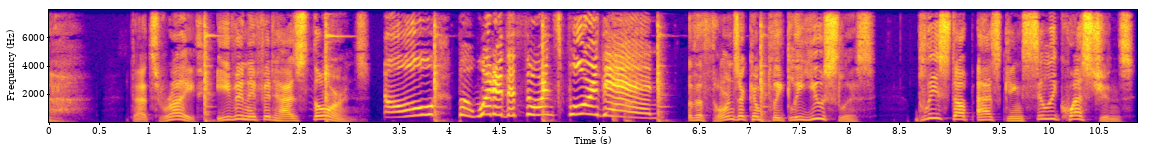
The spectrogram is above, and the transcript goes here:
That's right, even if it has thorns. Oh, but what are the thorns for then? The thorns are completely useless. Please stop asking silly questions.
